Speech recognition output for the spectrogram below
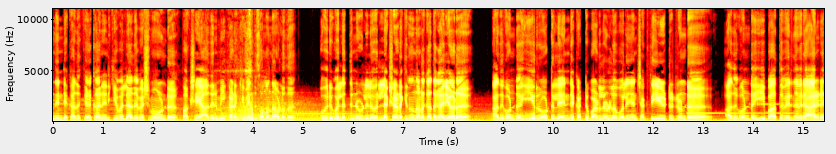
നിന്റെ കഥ കേൾക്കാൻ എനിക്ക് വല്ലാതെ വിഷമമുണ്ട്. പക്ഷേ അതിനും ഈ കടയ്ക്കും എന്ത് സംബന്ധമാണുള്ളത് ഒരു കൊല്ലത്തിനുള്ളിൽ ഒരു ലക്ഷം അടയ്ക്കുന്നത് നടക്കാത്ത കാര്യമാണ്. അതുകൊണ്ട് ഈ റോട്ടിൽ എന്റെ കട്ടുപാടിലുള്ള പോലെ ഞാൻ ശക്തി ഇട്ടിട്ടുണ്ട് അതുകൊണ്ട് ഈ ഭാഗത്ത് വരുന്നവർ ആരുടെ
